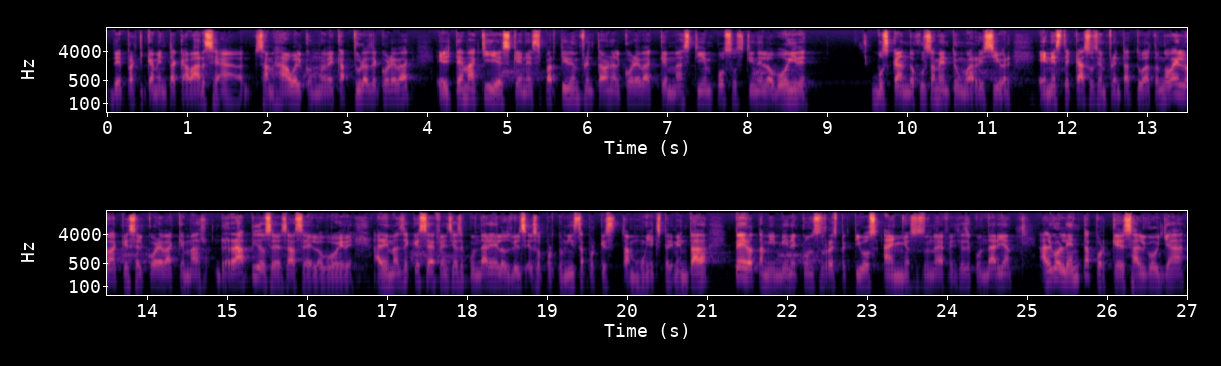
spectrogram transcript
de prácticamente acabarse a Sam Howell con nueve capturas de coreback. El tema aquí es que en ese partido enfrentaron al coreback que más tiempo sostiene el ovoide buscando justamente un wide receiver. En este caso se enfrenta a Tua Tongoveloa, que es el coreback que más rápido se deshace del ovoide. Además de que esa defensiva secundaria de los Bills es oportunista porque está muy experimentada, pero también viene con sus respectivos años. Es una defensiva secundaria algo lenta porque es algo ya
